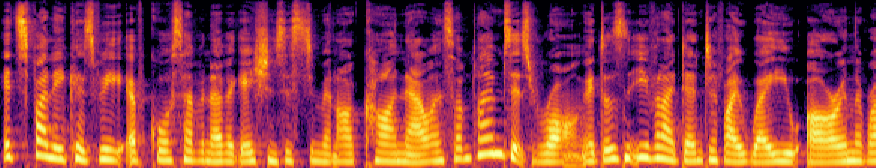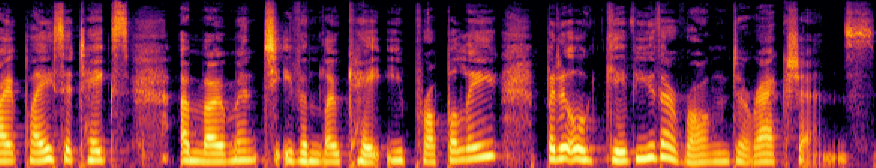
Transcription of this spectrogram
it's funny because we, of course, have a navigation system in our car now, and sometimes it's wrong. It doesn't even identify where you are in the right place. It takes a moment to even locate you properly, but it will give you the wrong directions.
